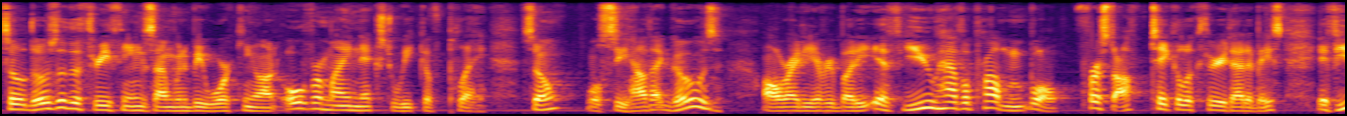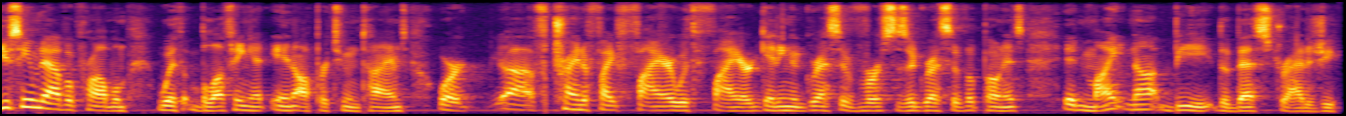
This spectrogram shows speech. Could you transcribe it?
So those are the three things I'm going to be working on over my next week of play. So we'll see how that goes. Alrighty, everybody. If you have a problem, well, first off, take a look through your database. If you seem to have a problem with bluffing at inopportune times or uh, trying to fight fire with fire, getting aggressive versus aggressive opponents, it might not be the best strategy.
